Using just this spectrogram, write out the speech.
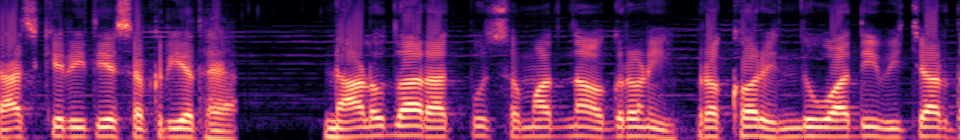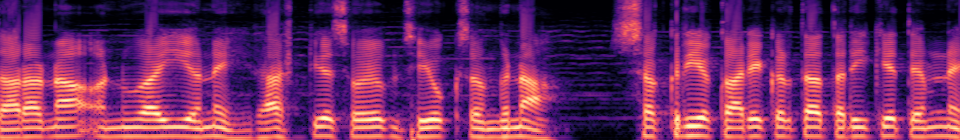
રાજકીય રીતે સક્રિય થયા. નાળોદા રાજપૂત સમાજના અગ્રણી, પ્રખર હિન્દુવાદી વિચારધારાના અનુયાયી અને રાષ્ટ્રીય સ્વયંસેવક સંઘના સક્રિય કાર્યકર્તા તરીકે તેમને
